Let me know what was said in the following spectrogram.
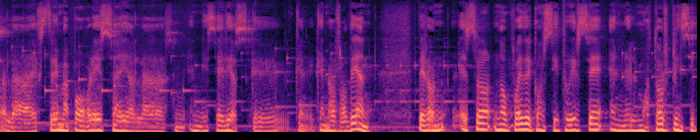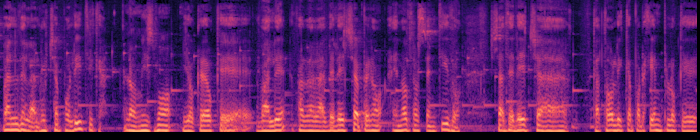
a la extrema pobreza y a las miserias que, que, nos rodean, pero eso no puede constituirse en el motor principal de la lucha política. Lo mismo yo creo que vale para la derecha, pero en otro sentido. Esa derecha católica, por ejemplo, que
